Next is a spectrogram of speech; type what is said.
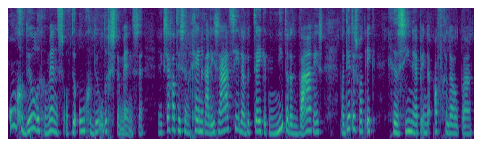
ongeduldige mensen of de ongeduldigste mensen. En ik zeg het is een generalisatie. Dat betekent niet dat het waar is. Maar dit is wat ik gezien heb in de afgelopen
